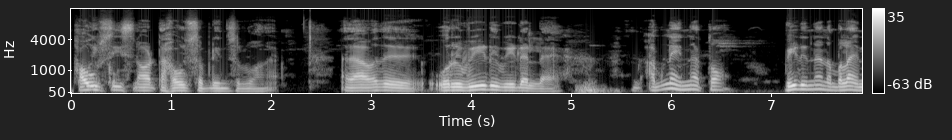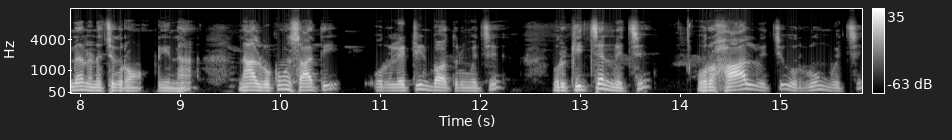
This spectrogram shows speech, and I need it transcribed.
House is not a house அப்படின்னு சொல்லுவாங்க. அதாவது ஒரு வீடு வீடல்ல. அப்படின்னா என்ன அர்த்தம்? வீடுன்னா நம்மலாம் என்ன நினச்சிக்கிறோம் அப்படின்னா நாலு பக்கமும் சாத்தி ஒரு லெட்ரின் பாத்ரூம் வச்சு ஒரு கிச்சன் வச்சு ஒரு ஹால் வச்சு ஒரு ரூம் வச்சு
